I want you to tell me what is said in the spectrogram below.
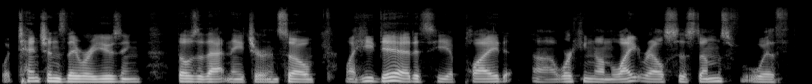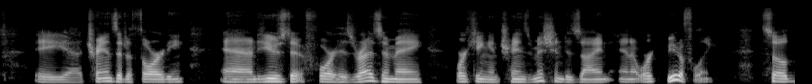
what tensions they were using, those of that nature. And so what he did is he applied uh, working on light rail systems with a uh, transit authority and used it for his resume working in transmission design, and it worked beautifully. So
